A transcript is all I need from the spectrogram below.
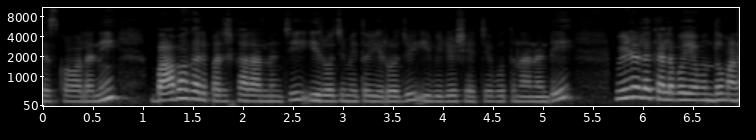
చేసుకోవాలని బాబా గారి పరిష్కారాల నుంచి ఈరోజు మీతో ఈరోజు ఈ వీడియో షేర్ చేయబోతున్నానండి. వీడియోలోకి వెళ్ళబోయే ముందు మన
